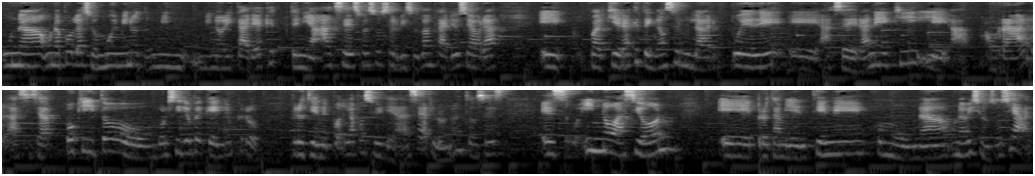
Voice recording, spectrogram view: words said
una, una población muy minoritaria que tenía acceso a esos servicios bancarios y ahora eh, cualquiera que tenga un celular puede eh, acceder a Neki y ahorrar, así sea poquito o un bolsillo pequeño, pero, pero tiene la posibilidad de hacerlo. ¿no? Entonces es innovación, pero también tiene como una, una visión social.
